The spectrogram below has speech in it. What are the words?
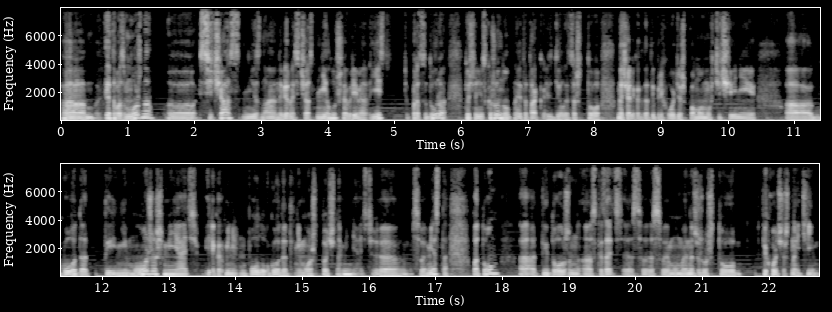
Это возможно. Э, сейчас, не знаю, наверное, сейчас не лучшее время. Есть процедура, точно не скажу, но это так делается, что вначале, когда ты приходишь, по-моему, в течение э, года ты не можешь менять, или как минимум полугода ты не можешь точно менять э, свое место. Потом э, ты должен э, сказать э, своему менеджеру, что ты хочешь найти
